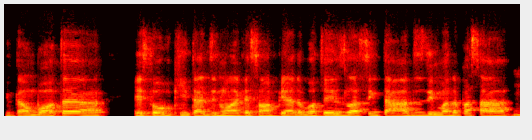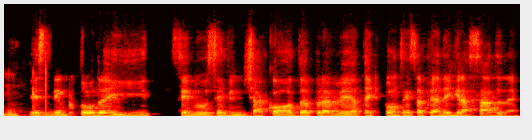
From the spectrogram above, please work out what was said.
Então bota esse povo que tá dizendo lá que é só uma piada, bota eles lá sentados e manda passar uhum. esse tempo todo aí sendo servindo de chacota para ver até que ponto essa piada é engraçada, né?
